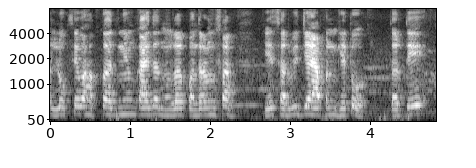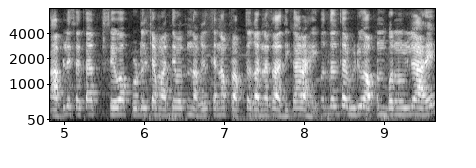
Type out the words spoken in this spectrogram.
लोकसेवा हक्क अधिनियम कायदा दोन हजार पंधरानुसार हे सर्व्हिस जे आपण घेतो तर ते आपले सरकार सेवा पोर्टलच्या माध्यमातून नागरिकांना प्राप्त करण्याचा अधिकार आहे. बद्दलचा व्हिडिओ आपण बनवलेला आहे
